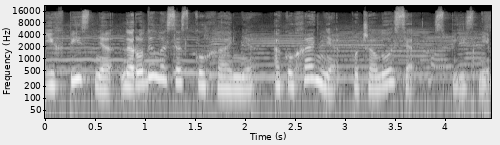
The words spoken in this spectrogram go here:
Їх пісня народилася з кохання, а кохання почалося з пісні.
